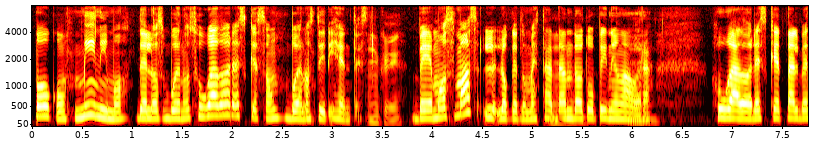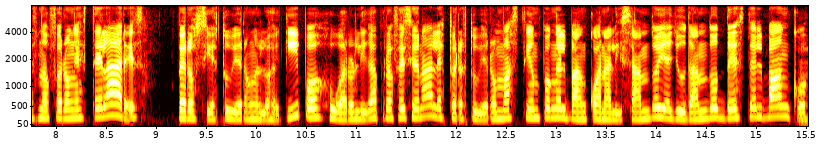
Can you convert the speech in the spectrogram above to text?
poco, mínimo, de los buenos jugadores que son buenos dirigentes. Ok. Vemos más lo lo que tú me estás dando a tu opinión ahora. Jugadores que tal vez no fueron estelares, pero sí estuvieron en los equipos, jugaron ligas profesionales, pero estuvieron más tiempo en el banco analizando y ayudando desde el banco.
